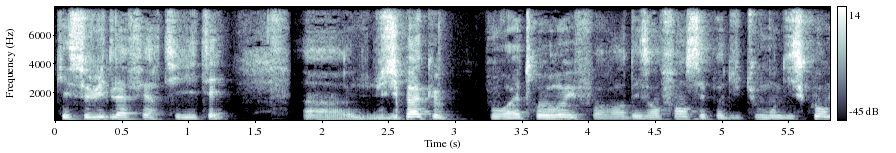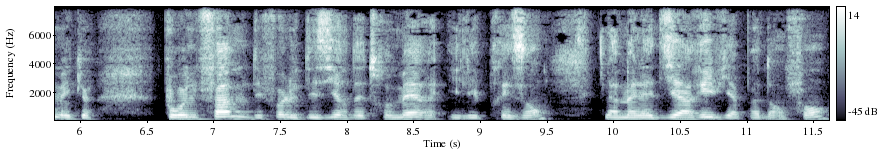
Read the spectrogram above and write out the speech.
qui est celui de la fertilité. Euh, je dis pas que pour être heureux il faut avoir des enfants, c'est pas du tout mon discours, mais que pour une femme, des fois, le désir d'être mère, il est présent. La maladie arrive, il n'y a pas d'enfant.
